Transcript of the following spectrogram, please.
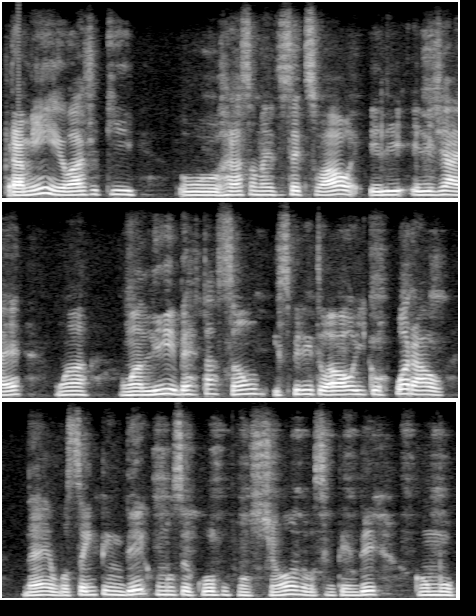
Para mim, eu acho que o relacionamento sexual ele, ele já é uma, uma libertação espiritual e corporal. Né? Você entender como o seu corpo funciona, você entender como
